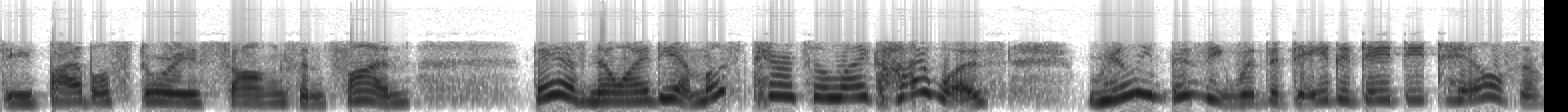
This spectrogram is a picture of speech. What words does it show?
see Bible stories, songs, and fun they have no idea. Most parents are like I was, really busy with the day-to-day details of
